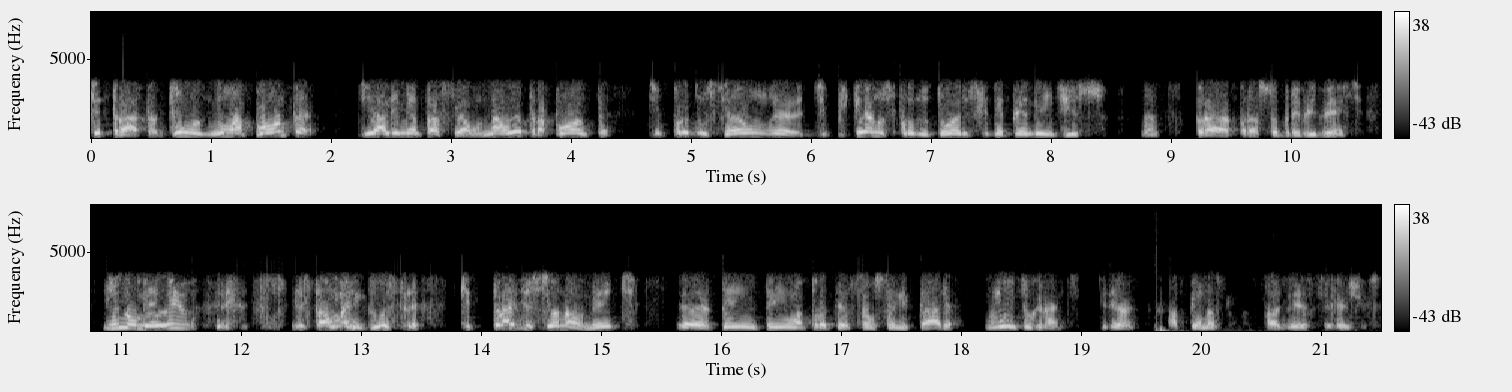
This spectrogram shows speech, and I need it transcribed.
se trata de um, numa ponta de alimentação, na outra ponta de produção eh, de pequenos produtores que dependem disso né? para a sobrevivência. E no meio está uma indústria que tradicionalmente eh, tem, tem uma proteção sanitária muito grande. Queria apenas fazer esse registro.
